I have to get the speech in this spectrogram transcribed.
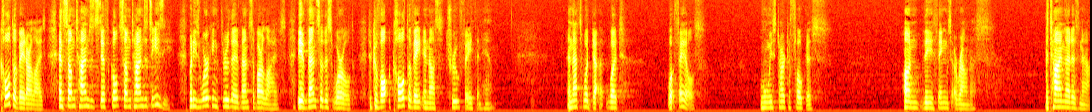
cultivate our lives. And sometimes it's difficult, sometimes it's easy. But He's working through the events of our lives, the events of this world, to cultivate in us true faith in Him. And that's what, what, what fails when we start to focus on the things around us, the time that is now.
